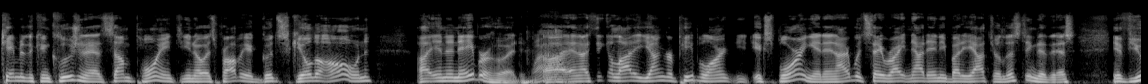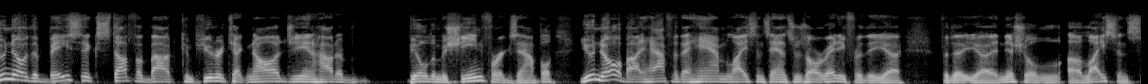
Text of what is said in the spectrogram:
came to the conclusion that at some point, you know, it's probably a good skill to own. Uh, in a neighborhood, Wow. uh, and I think a lot of younger people aren't exploring it. And I would say right now to anybody out there listening to this, if you know the basic stuff about computer technology and how to build a machine, for example, you know about half of the ham license answers already for the uh, for the uh, initial uh, license.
